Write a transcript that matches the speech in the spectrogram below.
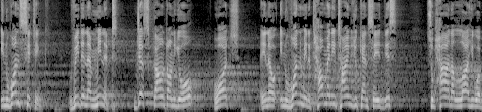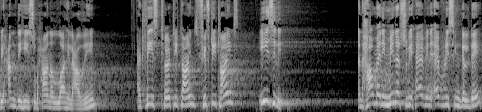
In one sitting, within a minute, just count on your watch, you know, in one minute, how many times you can say this? Subhanallah wa bihamdihi, Subhanallah al-azim. At least 30 times, 50 times, easily. And how many minutes we have in every single day?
